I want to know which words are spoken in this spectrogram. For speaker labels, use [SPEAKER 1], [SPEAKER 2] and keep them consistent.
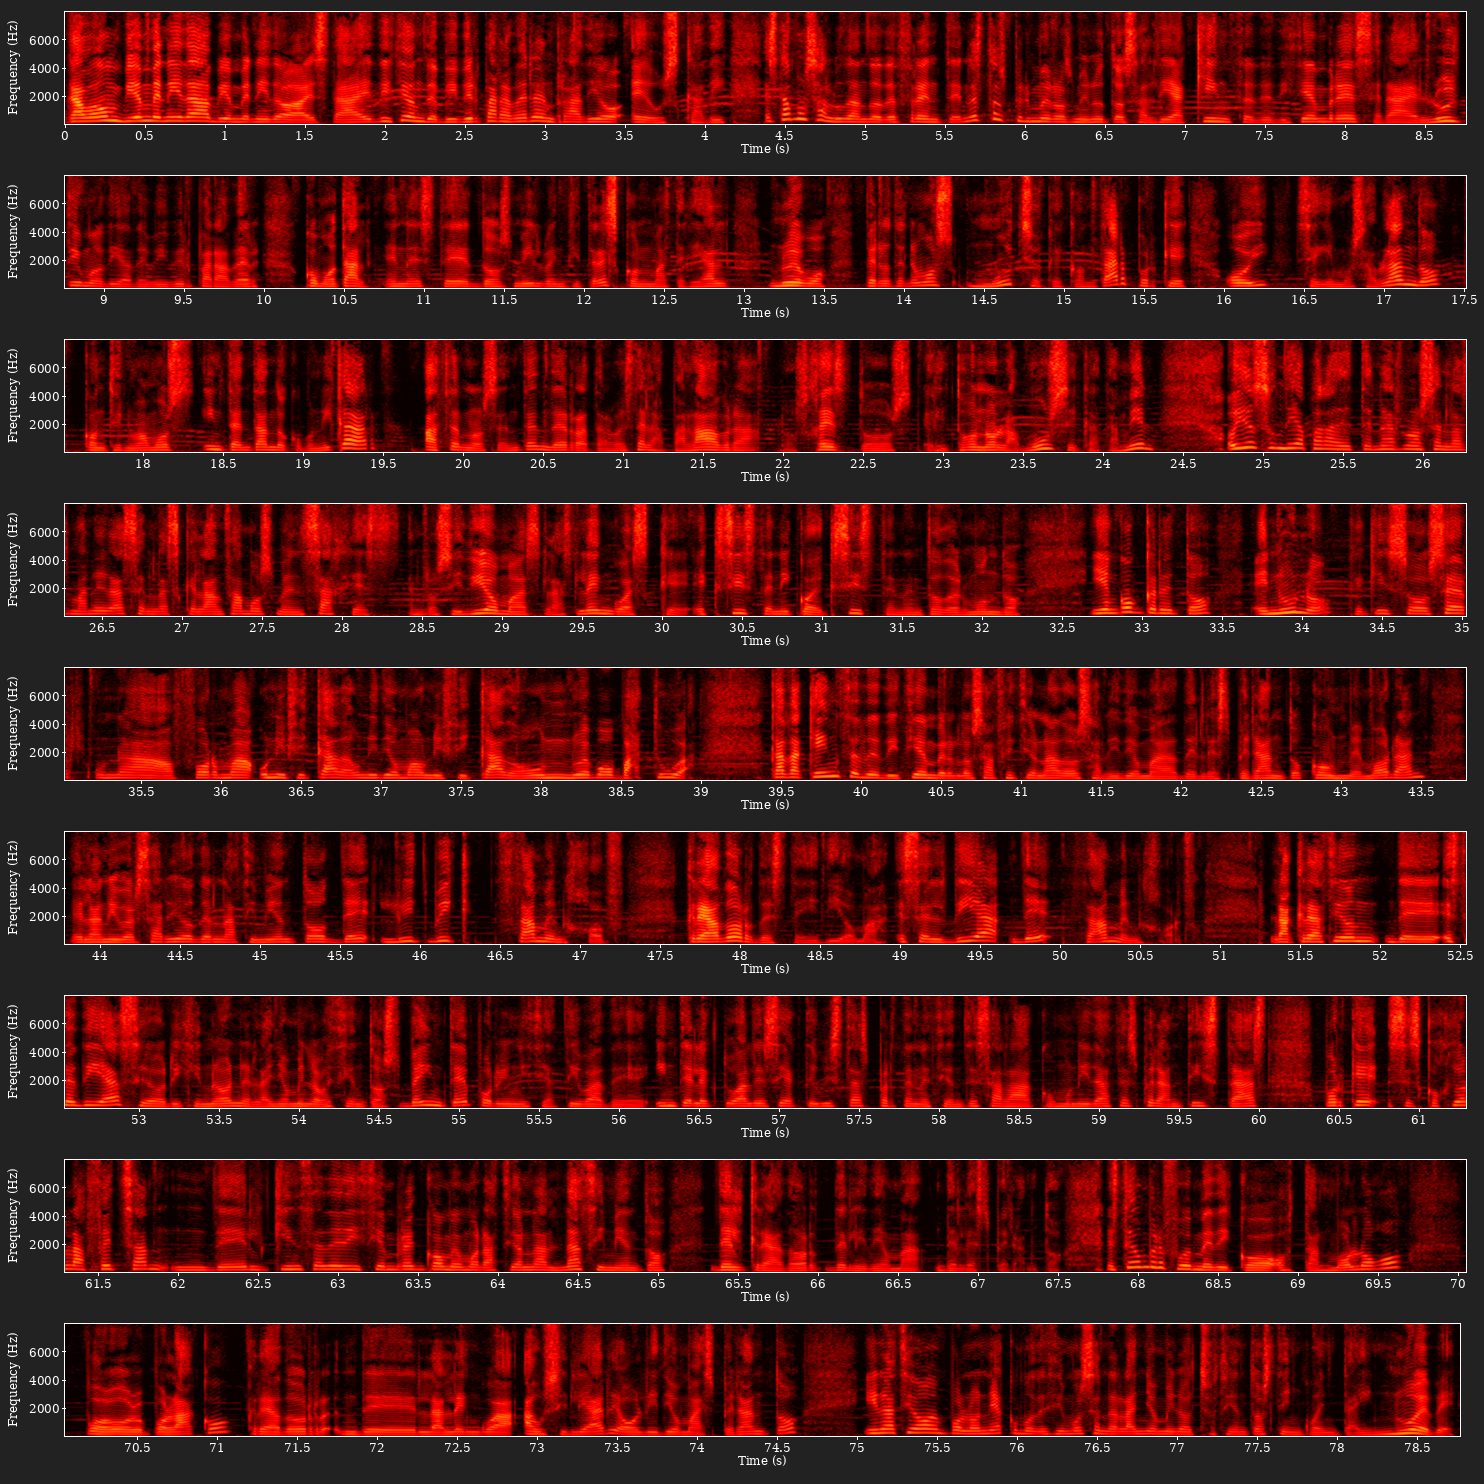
[SPEAKER 1] Gabón, bienvenida, bienvenido a esta edición de Vivir para Ver en Radio Euskadi. Estamos saludando de frente. En estos primeros minutos al día 15 de diciembre será el último día de Vivir para Ver como tal en este 2023 con material nuevo. Pero tenemos mucho que contar porque hoy seguimos hablando, continuamos intentando comunicar, hacernos entender a través de la palabra, los gestos, el tono, la música también. Hoy es un día para detenernos en las maneras en las que lanzamos mensajes, en los idiomas, las lenguas que existen y coexisten en todo el mundo, y en concreto en uno que quiso ser una forma unificada, un idioma unificado, un nuevo batúa. Cada 15 de diciembre los aficionados al idioma del esperanto conmemoran el aniversario del nacimiento de Ludwig Zamenhof, creador de este idioma. Es el Día de Zamenhof. La creación de este día se originó en el año 1920 por iniciativa de intelectuales y activistas pertenecientes a la comunidad esperantistas porque se escogió la fecha del 15 de diciembre en conmemoración al nacimiento del creador del idioma del esperanto. Este hombre fue médico oftalmólogo, polaco, creador de la lengua auxiliar o el idioma esperanto, y nació en Polonia, como decimos, en el año 1859.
